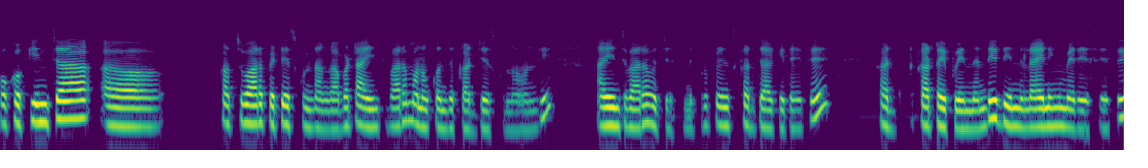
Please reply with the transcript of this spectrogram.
ఒక్కొక్క ఇంచ ఖర్చు వార పెట్టేసుకుంటాం కాబట్టి ఆ ఇంచ్ వార మనం కొంచెం కట్ చేసుకున్నామండి. ఆ ఇంచ్ వార వచ్చేసింది. ఇప్పుడు ప్రిన్స్ కట్ జాకెట్ అయితే కట్ కట్ అయిపోయిందండి. దీన్ని లైనింగ్ మీద వేసేసి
